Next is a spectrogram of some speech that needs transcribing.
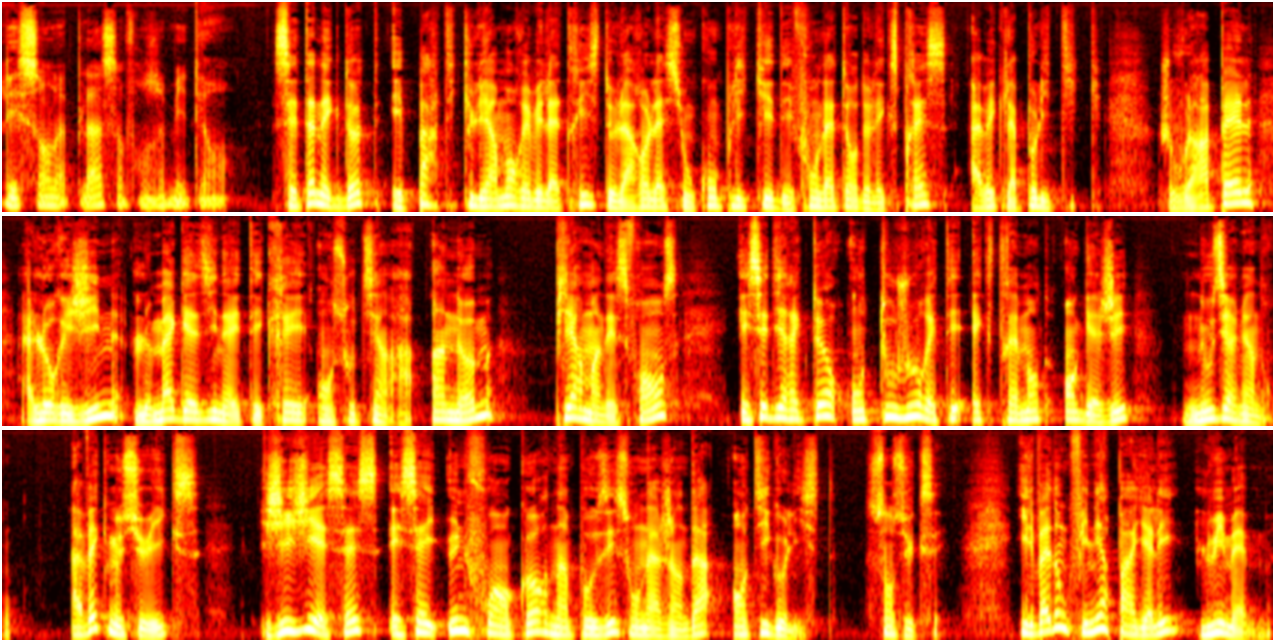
laissant la place à François Mitterrand. Cette anecdote est particulièrement révélatrice de la relation compliquée des fondateurs de l'Express avec la politique. Je vous le rappelle, à l'origine, le magazine a été créé en soutien à un homme, Pierre Mendès France, et ses directeurs ont toujours été extrêmement engagés, nous y reviendrons. Avec Monsieur X, JJSS essaye une fois encore d'imposer son agenda anti-gaulliste, sans succès. Il va donc finir par y aller lui-même.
